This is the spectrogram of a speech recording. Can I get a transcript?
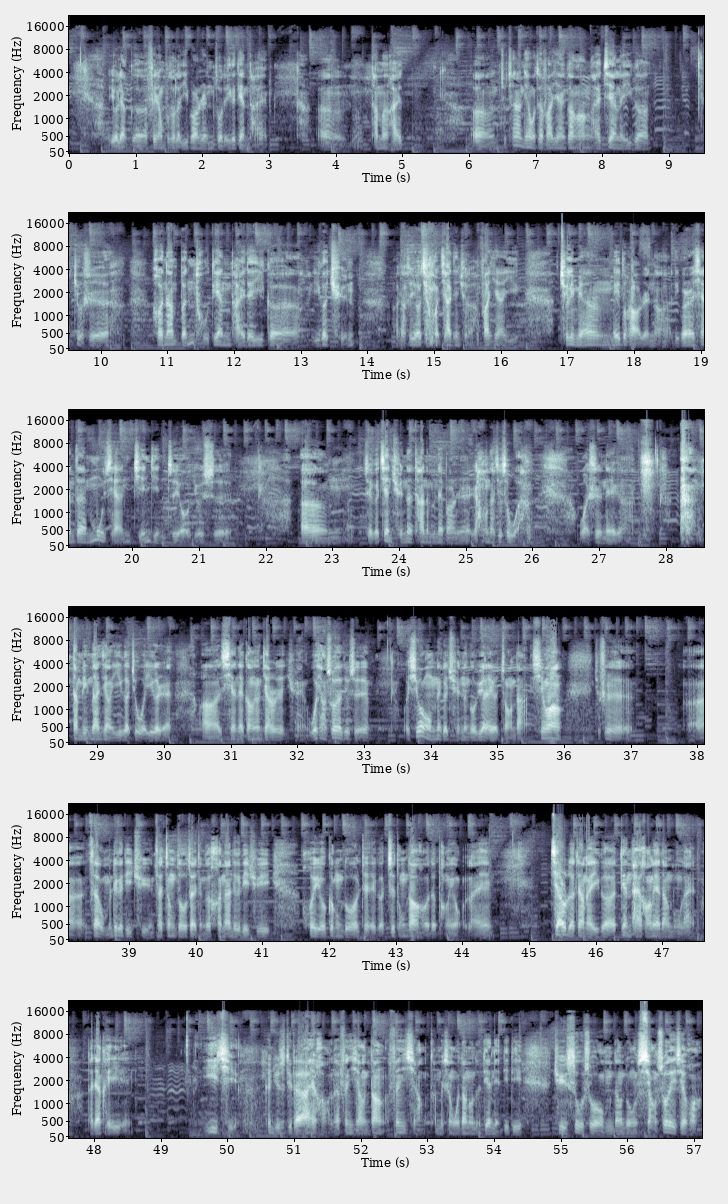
有两个非常不错的一帮人做的一个电台，嗯，他们还。嗯，就前两天我才发现，刚刚还建了一个，就是河南本土电台的一个一个群，啊，当时邀请我加进去了，发现一群里面没多少人呢，里边现在目前仅仅只有就是，嗯，这个建群的他们那帮人，然后呢就是我，我是那个。单兵单将一个，就我一个人，啊，现在刚刚加入这群。我想说的就是，我希望我们那个群能够越来越壮大，希望就是，呃，在我们这个地区，在郑州，在整个河南这个地区，会有更多这个志同道合的朋友来加入到这样的一个电台行列当中来，大家可以一起根据自己的爱好来分享当分享咱们生活当中的点点滴滴，去诉说我们当中想说的一些话。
